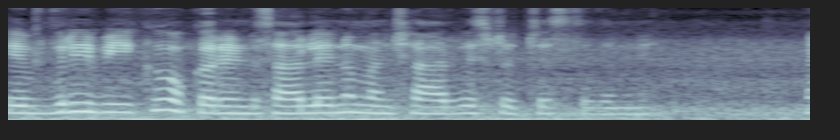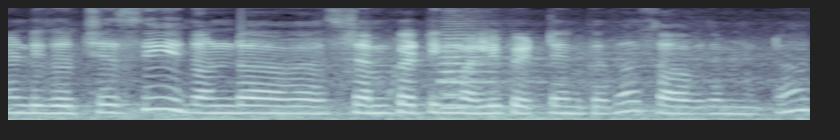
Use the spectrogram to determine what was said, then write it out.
ఎవ్రీ వీక్ ఒక రెండు సార్లైనా మంచి హార్వెస్ట్ వచ్చేస్తుందండి. అండ్ ఇది వచ్చేసి దొండ స్టెమ్ కటింగ్ మళ్ళీ పెట్టాను కదా సో ఆ విధంగా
